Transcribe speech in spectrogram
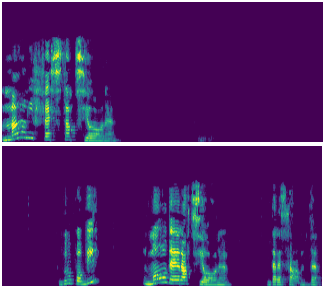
manifestazione. Gruppo B, moderazione. Interessante.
